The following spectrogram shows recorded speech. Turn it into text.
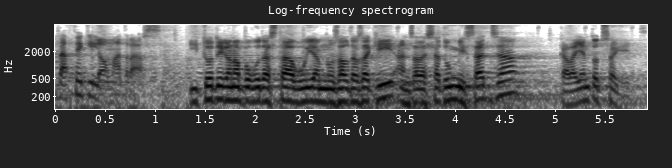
de fer quilòmetres. I tot i que no ha pogut estar avui amb nosaltres aquí, ens ha deixat un missatge que veiem tot seguit.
